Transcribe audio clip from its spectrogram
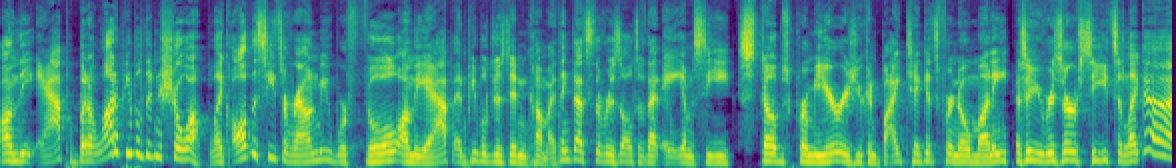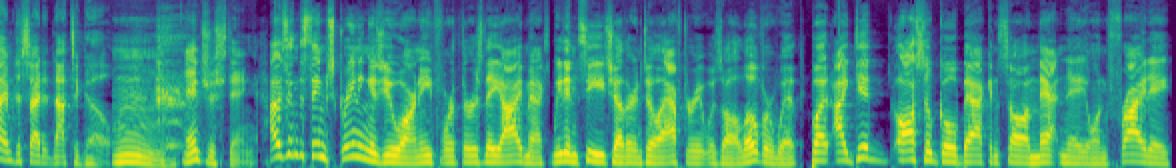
on the app, but a lot of people didn't show up. Like all the seats around me were full on the app and people just didn't come. I think that's the result of that AMC Stubs premiere is you can buy tickets for no money. And so you reserve seats and like, ah, I'm decided not to go. Mm, interesting. I was in the same screening as you, Arnie, for Thursday IMAX. We didn't see each other until after it was all over with, but I did also go back and saw a matinee on Friday.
